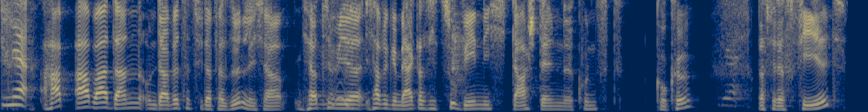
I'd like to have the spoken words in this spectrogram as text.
Ja. Hab aber dann, und da wird es jetzt wieder persönlicher, ich hatte mhm. mir, ich hatte gemerkt, dass ich zu wenig darstellende Kunst gucke, ja. dass mir das fehlt.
